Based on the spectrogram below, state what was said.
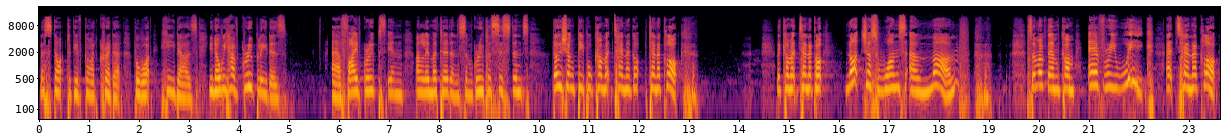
Let's start to give God credit for what He does. You know, we have group leaders, uh, five groups in Unlimited and some group assistants. Those young people come at 10, 10 o'clock. they come at 10 o'clock, not just once a month. some of them come every week at 10 o'clock.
